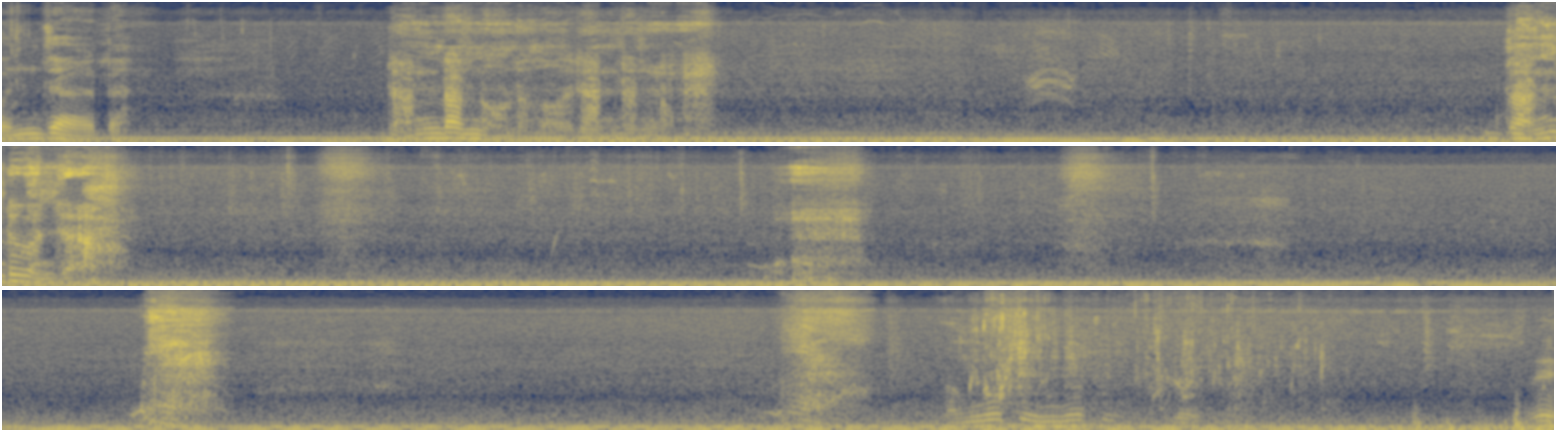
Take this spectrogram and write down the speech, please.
കൊഞ്ച കേട്ടോ രണ്ടെണ്ണം ഉണ്ടെന്നോ? രണ്ടെണ്ണം. രണ്ട് കൊഞ്ച അങ്ങോട്ട് ഇങ്ങോട്ട് ദേ,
